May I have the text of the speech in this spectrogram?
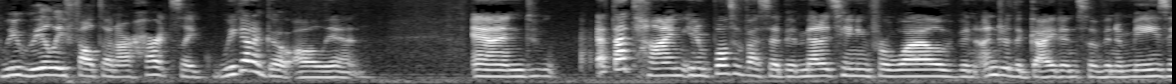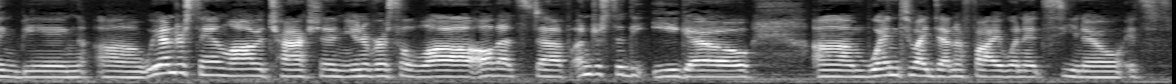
we really felt on our hearts like we got to go all in and at that time, you know, both of us had been meditating for a while. We've been under the guidance of an amazing being. Uh, we understand law of attraction, universal law, all that stuff. Understood the ego, um, when to identify when it's you know it's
